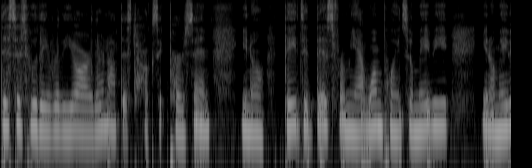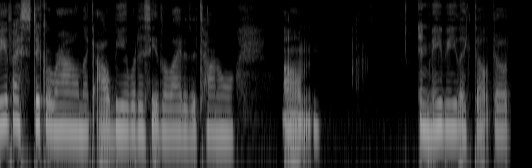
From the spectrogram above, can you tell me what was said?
this is who they really are. They're not this toxic person. You know, they did this for me at one point. So maybe, you know, maybe if I stick around, like I'll be able to see the light of the tunnel. Um and maybe like they'll they'll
